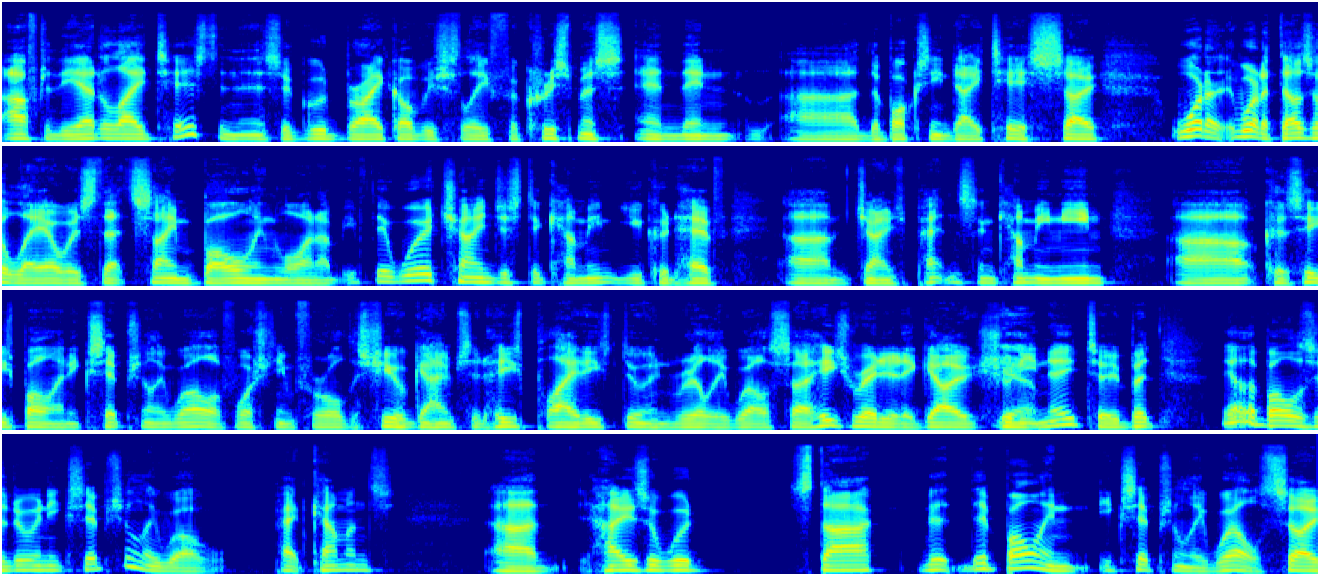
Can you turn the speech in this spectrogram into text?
after the Adelaide test, and then there's a good break obviously for Christmas, and then uh, the Boxing Day test. So what it, what it does allow is that same bowling lineup. If there were changes to come in, you could have um, James Pattinson coming in because he's bowling exceptionally well. I've watched him for all the Shield games that he's played. He's doing really well, so he's ready to go should Yeah. he need to. But the other bowlers are doing exceptionally well. Pat Cummins uh, Hazlewood, Starc, they're, bowling exceptionally well. So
